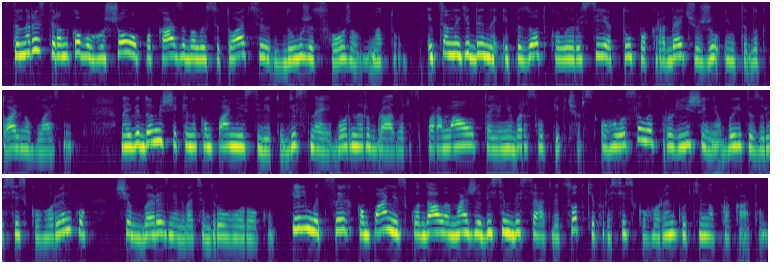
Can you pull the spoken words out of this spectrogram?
Сценаристи ранкового шоу показували ситуацію дуже схожу на ту. І це не єдиний епізод, коли Росія тупо краде чужу інтелектуальну власність. Найвідоміші кінокомпанії світу Disney, Warner Bros., Paramount та Universal Pictures оголосили про рішення вийти з російського ринку ще в березні 2022 року. Фільми цих компаній складали майже 80% російського ринку кінопрокату.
